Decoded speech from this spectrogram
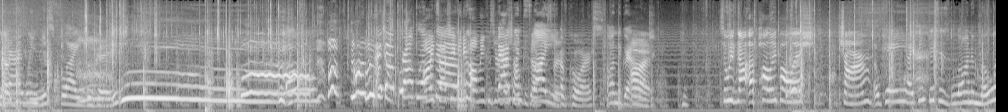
No, Yeah, I went flying. Okay. Oh, I got problems. All right, Sachi, can you help me? Because you're Bag the went shop flying. Of course. on the ground. All right. So we've got a poly polish charm. Okay, I think this is Lana Mower.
